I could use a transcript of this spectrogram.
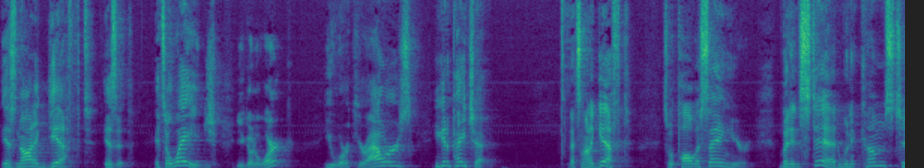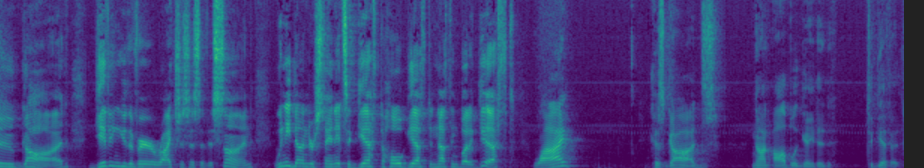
is not a gift, is it? It's a wage. You go to work, you work your hours, you get a paycheck. That's not a gift. That's what Paul is saying here. But instead, when it comes to God giving you the very righteousness of his son, we need to understand it's a gift, a whole gift, and nothing but a gift. Why? Because God's not obligated to give it.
